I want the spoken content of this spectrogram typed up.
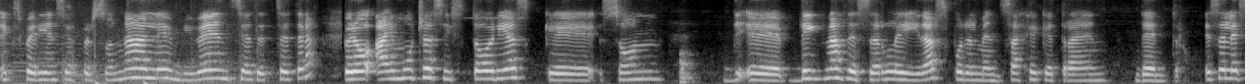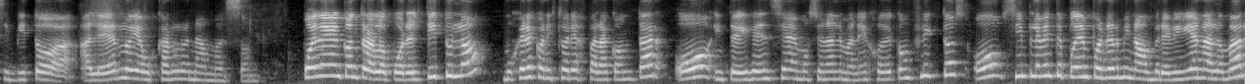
experiencias personales, vivencias, etc. Pero hay muchas historias que son eh, dignas de ser leídas por el mensaje que traen dentro. Ese les invito a leerlo y a buscarlo en Amazon. Pueden encontrarlo por el título, Mujeres con historias para contar o Inteligencia emocional de manejo de conflictos o simplemente pueden poner mi nombre, Viviana Lomar,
